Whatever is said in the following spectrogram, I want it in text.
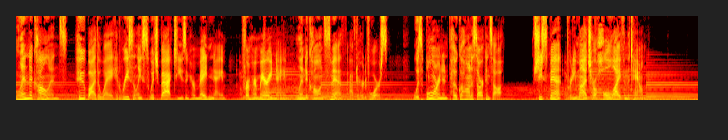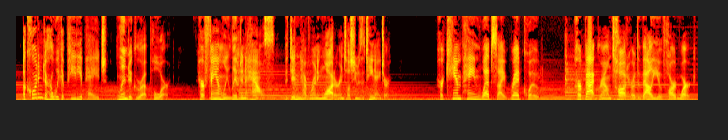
Linda Collins, who, by the way, had recently switched back to using her maiden name from her married name, Linda Collins Smith, after her divorce, was born in Pocahontas, Arkansas. She spent pretty much her whole life in the town. According to her Wikipedia page, Linda grew up poor. Her family lived in a house that didn't have running water until she was a teenager. Her campaign website read, quote, Her background taught her the value of hard work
